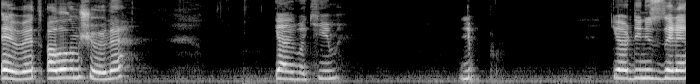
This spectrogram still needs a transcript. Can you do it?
Evet alalım şöyle. Gel bakayım. Lip. Gördüğünüz üzere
